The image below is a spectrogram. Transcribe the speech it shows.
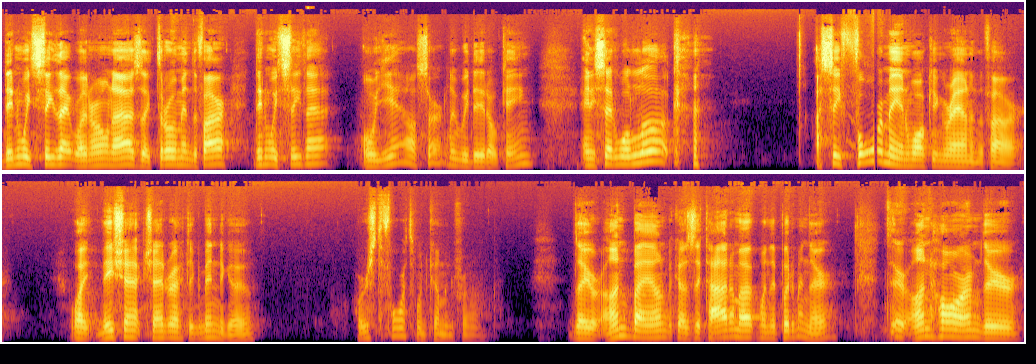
Didn't we see that with our own eyes? They threw them in the fire. Didn't we see that? Oh, yeah, certainly we did, O king. And he said, Well, look, I see four men walking around in the fire. Wait, Meshach, Shadrach, and Abednego. Where's the fourth one coming from? They are unbound because they tied them up when they put them in there. They're unharmed. They're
